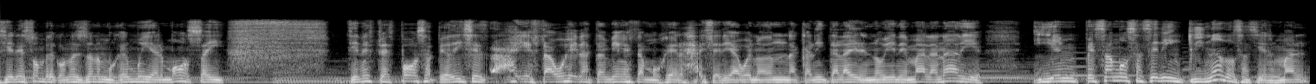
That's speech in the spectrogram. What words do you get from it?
si eres hombre, conoces a una mujer muy hermosa y tienes tu esposa, pero dices, ay, está buena también esta mujer, ay, sería bueno dar una canita al aire, no viene mal a nadie. Y empezamos a ser inclinados hacia el mal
